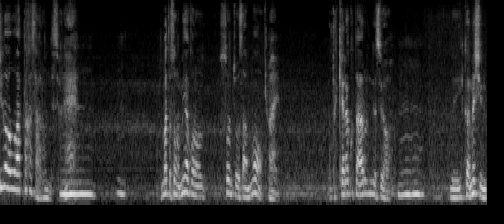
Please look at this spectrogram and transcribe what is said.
違うあったかさあるんですよね、またその宮古の村長さんもはい。またキャラクターあるんですよ。うん。で一回飯に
